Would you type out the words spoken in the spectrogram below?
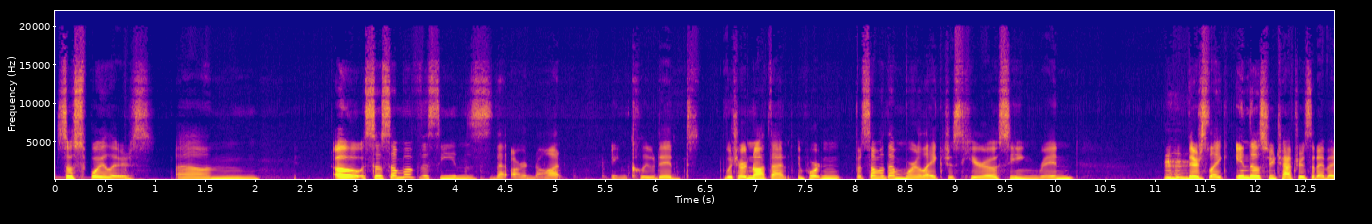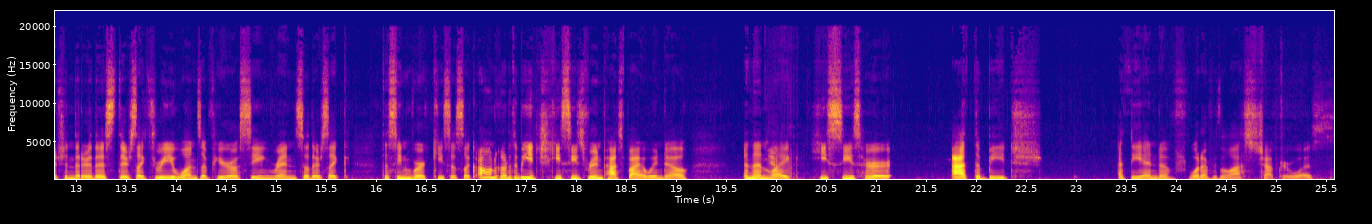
so spoilers. Um Oh, so some of the scenes that are not included, which are not that important, but some of them were like just Hiro seeing Rin. Mhm. There's like in those three chapters that I mentioned that are this, there's like three ones of Hiro seeing Rin. So there's like the scene where Kisa's like, I want to go to the beach. He sees Rin pass by a window. And then Yeah. like he sees her at the beach at the end of whatever the last chapter was.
